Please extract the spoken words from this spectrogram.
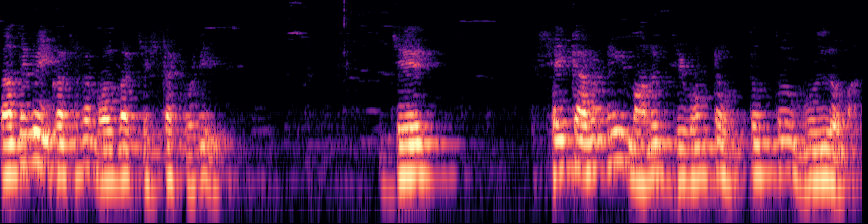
তাদেরও এই কথাটা বলবার চেষ্টা করি যে সেই কারণেই মানব জীবনটা অত্যন্ত মূল্যবান।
